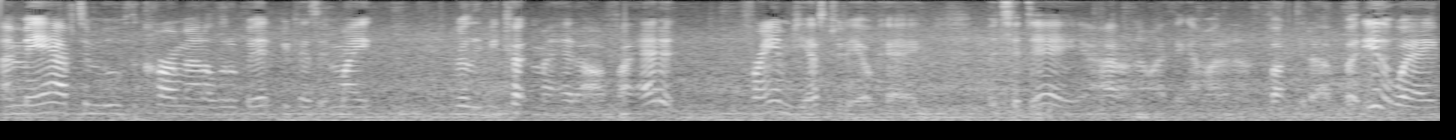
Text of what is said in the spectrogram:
I may have to move the car mount a little bit because it might really be cutting my head off. I had it framed yesterday, okay, but today, I don't know. I think I might have fucked it up. But either way,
